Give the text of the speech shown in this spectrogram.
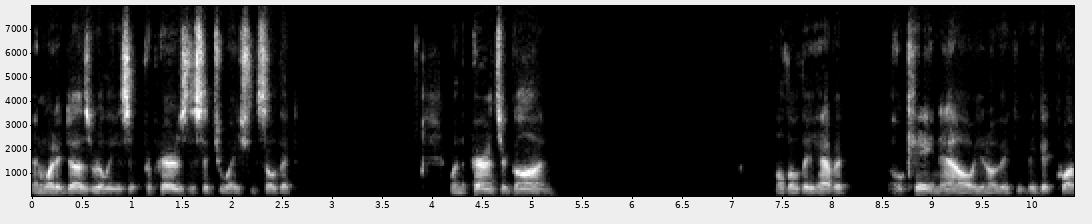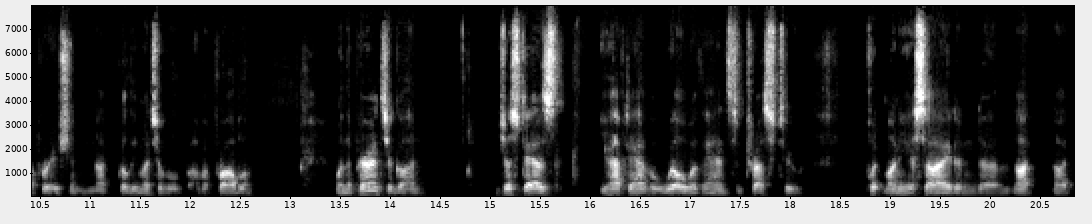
and what it does really is it prepares the situation so that when the parents are gone, although they have it okay now, you know, they, they get cooperation, not really much of a, of a problem. When the parents are gone, just as you have to have a will with a Henson Trust to put money aside and um, not not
